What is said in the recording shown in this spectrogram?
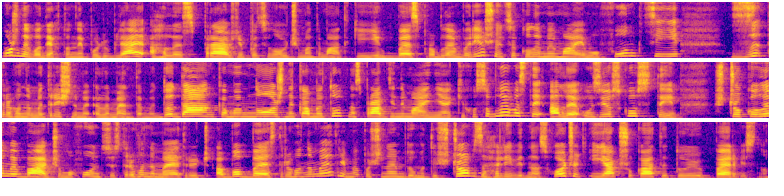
можливо, дехто не полюбляє, але справжні поціновувачі математики їх без проблем вирішуються, коли ми маємо функції з тригонометричними елементами, доданками, множниками. Тут насправді немає ніяких особливостей, але у зв'язку з тим, що коли ми бачимо функцію з тригонометрією або без тригонометрії, ми починаємо думати, що взагалі від нас хочуть і як шукати тую первісну.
